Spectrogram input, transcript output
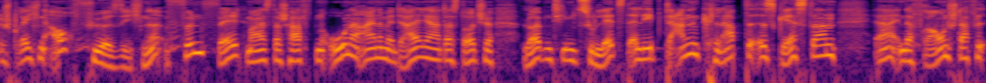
sprechen auch für sich, ne? Fünf Weltmeisterschaften ohne eine Medaille hat das deutsche Leubenteam zuletzt erlebt. Dann klappte es gestern, ja, in der Frauenstaffel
